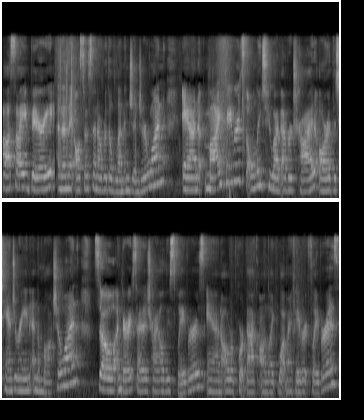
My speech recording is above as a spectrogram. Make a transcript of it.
acai berry and then they also sent over the lemon ginger one. And my favorites the only two i've ever tried are the tangerine and the matcha one. So i'm very excited to try all these flavors and i'll report back on like what my favorite flavor is.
